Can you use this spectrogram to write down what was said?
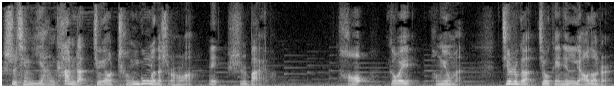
事情眼看着就要成功了的时候啊，哎，失败了。好，各位朋友们，今儿个就给您聊到这儿，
